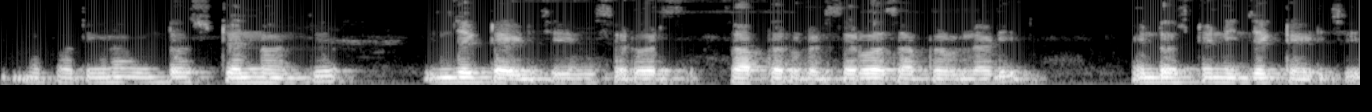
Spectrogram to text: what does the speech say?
இப்போ பார்த்தீங்கன்னா விண்டோஸ் டென் வந்து இன்ஜெக்ட் ஆகிடுச்சு இந்த சர்வர் சாஃப்ட்வேர் உள்ள சர்வர் சாஃப்ட்வேர் உள்ளாடி விண்டோஸ் டென் இன்ஜெக்ட் ஆகிடுச்சு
